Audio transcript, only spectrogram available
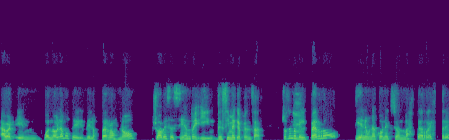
a ver, cuando hablamos de, los perros, ¿no? Yo a veces siento, y, decime qué pensás, yo siento que mm. el perro tiene una conexión más terrestre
